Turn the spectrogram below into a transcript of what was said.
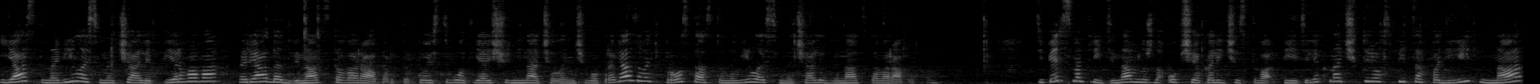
я остановилась в начале первого ряда 12 рапорта. То есть вот я еще не начала ничего провязывать, просто остановилась в начале 12 рапорта. Теперь смотрите, нам нужно общее количество петелек на 4 спицах поделить на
